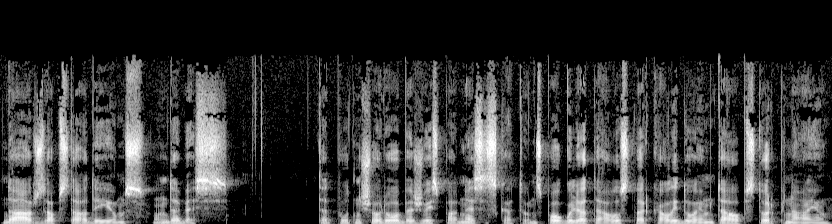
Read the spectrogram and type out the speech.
dārzu apstādījumus un debesis. Tad putni šo robežu vispār nesaskata un spoguļu attēlu uztver kā lidojuma telpas turpinājumu.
